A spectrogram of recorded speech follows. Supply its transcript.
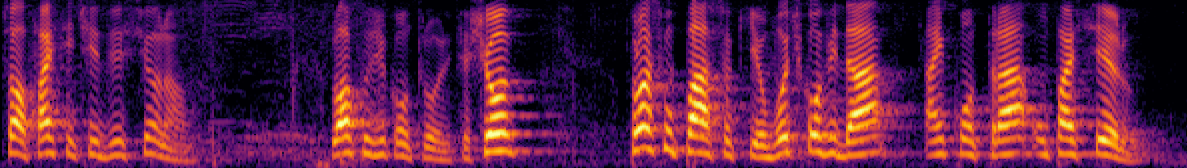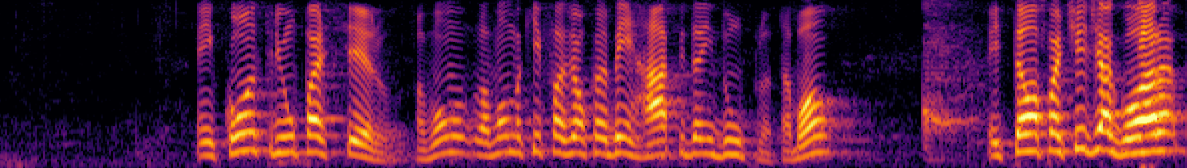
Pessoal, faz sentido isso ou não? Locus de controle, fechou? Próximo passo aqui, eu vou te convidar a encontrar um parceiro encontre um parceiro. Nós vamos, nós vamos aqui fazer uma coisa bem rápida em dupla, tá bom? Então, a partir de agora,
